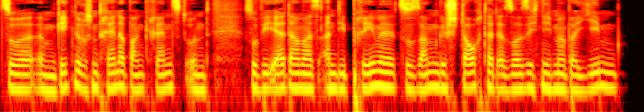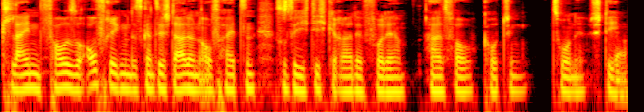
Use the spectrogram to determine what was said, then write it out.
zur ähm, gegnerischen Trainerbank rennst und so wie er damals an die Breme zusammengestaucht hat, er soll sich nicht mal bei jedem kleinen V so aufregen und das ganze Stadion aufheizen, so sehe ich dich gerade vor der HSV-Coaching-Zone stehen. Ja.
